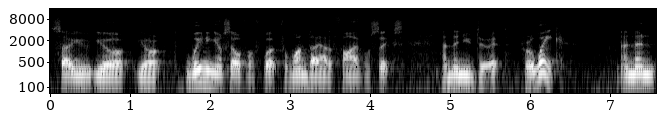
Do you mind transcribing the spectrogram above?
So you, you're, you're weaning yourself off work for one day out of five or six, and then you do it for a week. And then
